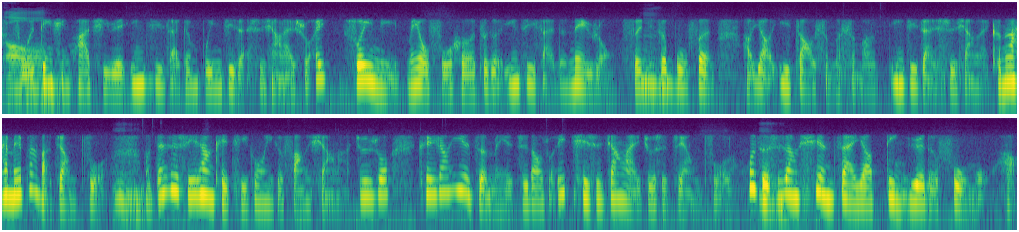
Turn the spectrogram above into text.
所谓定型化契约应记载跟不应记载事项来说，哎，所以你没有符合这个应记载的内容，所以你这部分好要依照什么什么应记载事项来，可能还没办法这样做。嗯，但是实际上可以提供一个方向啦，就是说可以让业者们也知道说，哎，其实将来就是这样做了，或者是让现在要订约的父母哈。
